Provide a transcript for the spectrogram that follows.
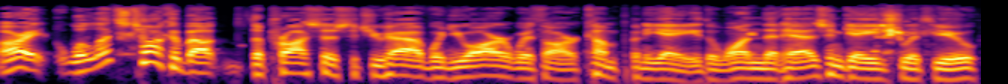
all right. Well, let's talk about the process that you have when you are with our company A, the one that has engaged with you.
